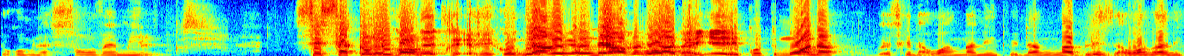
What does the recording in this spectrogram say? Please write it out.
tu comme à 120 000. C'est ça qu'on demande. Reconnaître, reconnaître. La reconnaître. Écoute-moi, est-ce que na wangani, puis na blaise na wangani.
